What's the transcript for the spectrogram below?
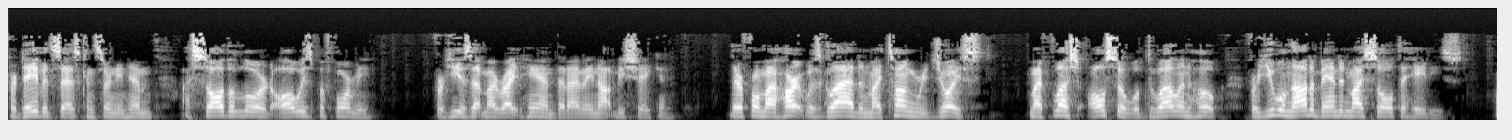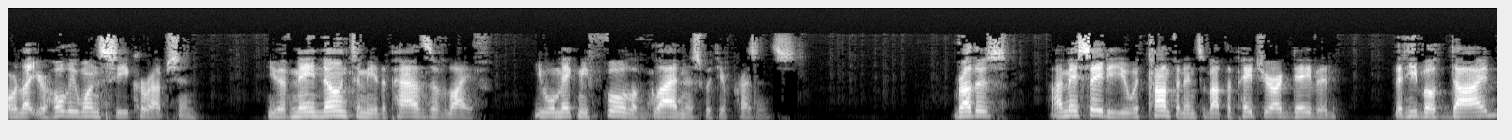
For David says concerning him, I saw the Lord always before me, for he is at my right hand that I may not be shaken. Therefore my heart was glad and my tongue rejoiced. My flesh also will dwell in hope, for you will not abandon my soul to Hades, or let your Holy One see corruption. You have made known to me the paths of life. You will make me full of gladness with your presence. Brothers, I may say to you with confidence about the patriarch David that he both died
